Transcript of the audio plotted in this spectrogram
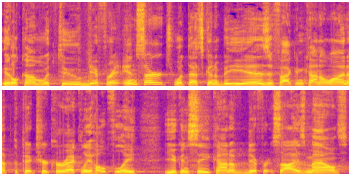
It'll come with two different inserts. What that's going to be is, if I can kind of line up the picture correctly, hopefully you can see kind of different size mouths.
